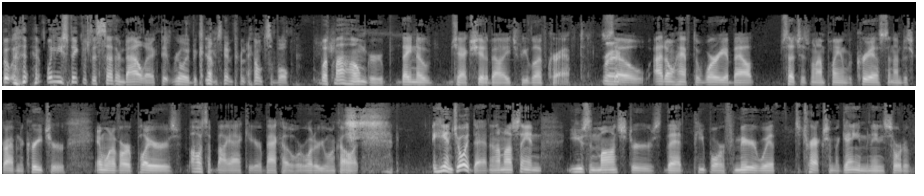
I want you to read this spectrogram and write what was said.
but when you speak with the Southern dialect, it really becomes impronounceable. With my home group, they know jack shit about H.P. Lovecraft, Right. so I don't have to worry about such as when I'm playing with Chris and I'm describing a creature, and one of our players, oh, it's a Byakhee or backhoe or whatever you want to call it. He enjoyed that, and I'm not saying using monsters that people are familiar with detracts from a game in any sort of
